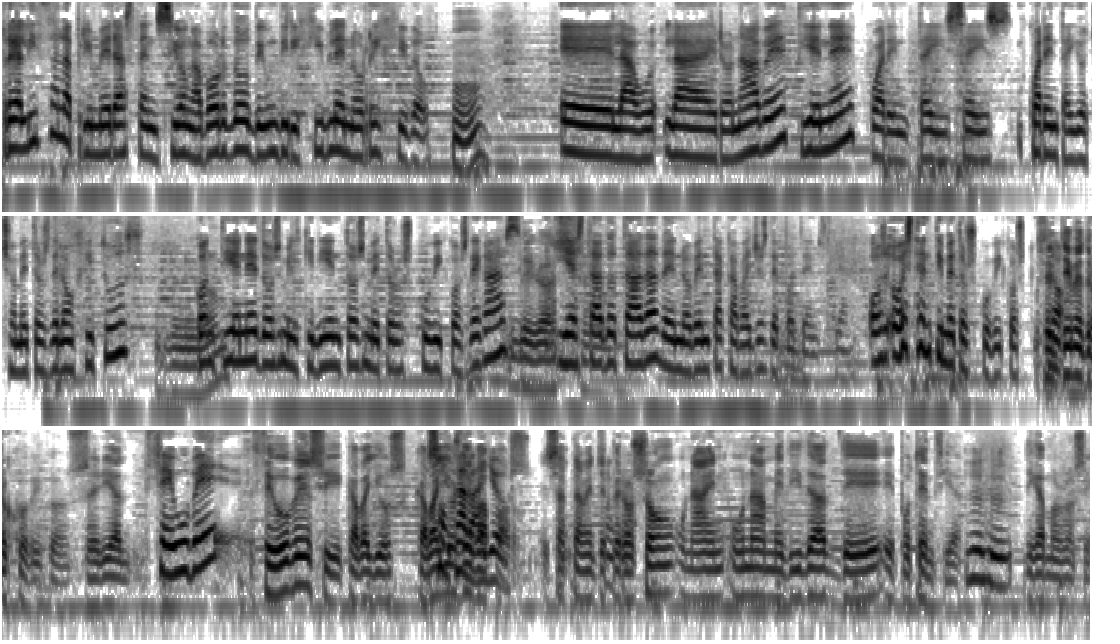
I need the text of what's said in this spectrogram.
realiza la primera ascensión a bordo de un dirigible no rígido. ujú. Eh, la, la aeronave tiene 46, 48 metros de longitud, Bien, contiene 2.500 metros cúbicos de gas, De gas, y está dotada de 90 caballos de potencia. O, o es centímetros cúbicos. no, Centímetros cúbicos serían CV, CV, sí, caballos, caballos, caballos. de vapor, exactamente, Son- pero son una, una medida de eh, potencia, digámoslo así.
